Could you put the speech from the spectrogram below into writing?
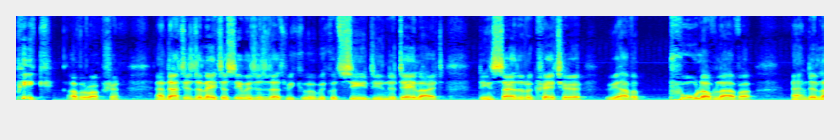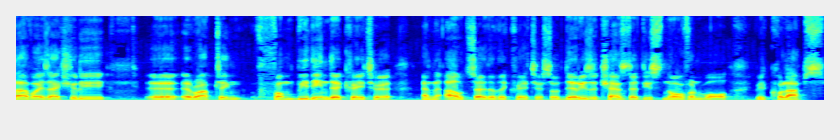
peak of eruption. And that is the latest images that we could, we could see in the daylight. The inside of the crater, we have a pool of lava. And the lava is actually uh, erupting from within the crater and outside of the crater. So there is a chance that this northern wall will collapse.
